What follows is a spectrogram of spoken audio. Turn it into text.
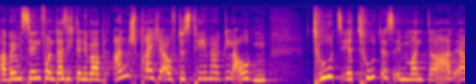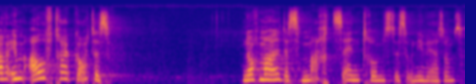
Aber im Sinn von, dass ich denn überhaupt anspreche auf das Thema Glauben, tut's, ihr tut es im Mandat, äh, im Auftrag Gottes. Nochmal, des Machtzentrums des Universums.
